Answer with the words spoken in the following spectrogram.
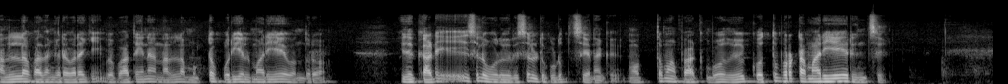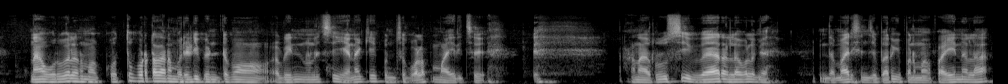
நல்லா வதங்குற வரைக்கும் இப்போ பார்த்தீங்கன்னா நல்ல முட்டை பொரியல் மாதிரியே வந்துடும் இது கடைசியில் ஒரு ரிசல்ட் கொடுத்துச்சு எனக்கு. மொத்தமாக பார்க்கும்போது கொத்து புரோட்டா மாதிரியே இருந்துச்சு. நான் ஒருவேளை நம்ம கொத்து புரோட்டா தான் நம்ம ரெடி பண்ணிட்டோமோ அப்படின்னு நினச்சி எனக்கே கொஞ்சம் குழப்பமாயிருச்சு. ஆனால் ருசி வேறு லெவலுங்க இந்த மாதிரி செஞ்சு பாருங்கள் இப்போ நம்ம ஃபைனலாக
